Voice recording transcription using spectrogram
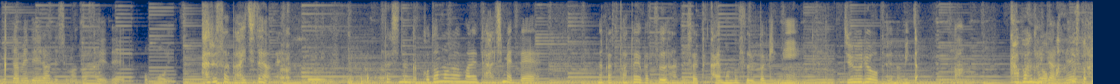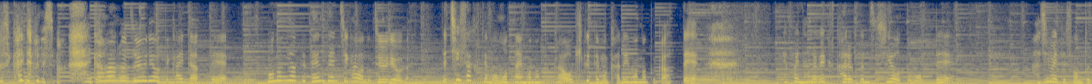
見た目で選んでしまったせいで重い、軽さ大事だよね。私なんか子供が生まれて初めてなんか例えば通販でそうやって買い物するときに重量っていうの見た。あカバンの。書いてあるね。書いてあるでしょ。カバンの重量って書いてあってうん物によって全然違うの重量がで小さくても重たいものとか大きくても軽いものとかあってやっぱりなるべく軽くしようと思って初めてその時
